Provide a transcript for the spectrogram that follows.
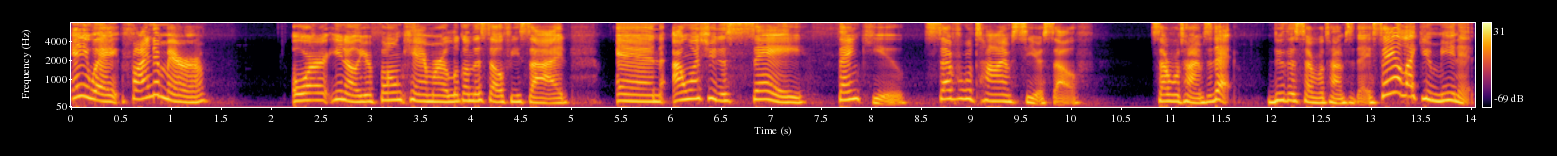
Anyway, find a mirror or you know your phone camera. Look on the selfie side, and I want you to say thank you several times to yourself, several times a day. Do this several times a day. Say it like you mean it.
